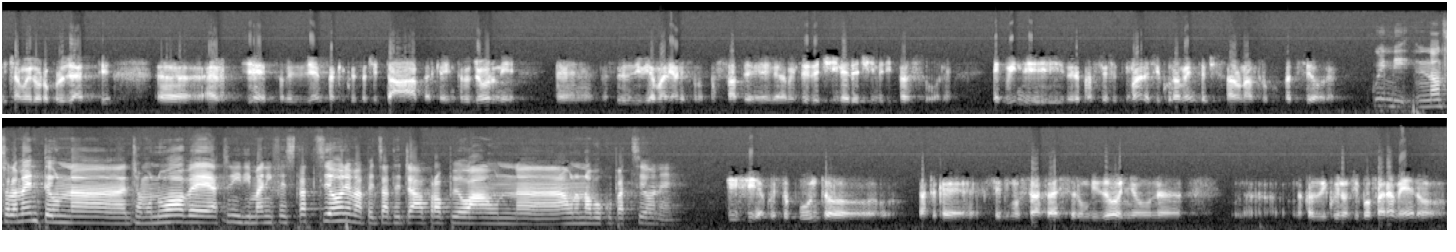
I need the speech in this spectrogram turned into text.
diciamo, ai loro progetti, eh, è un'esigenza, un'esigenza che questa città ha perché in tre giorni eh, sede di Via Mariani sono passate veramente decine e decine di persone e quindi nelle prossime settimane sicuramente ci sarà un'altra occupazione. Quindi non solamente una, diciamo, nuove azioni di manifestazione, ma pensate già proprio a, un, a una nuova occupazione? Sì, sì, a questo punto, dato che si è dimostrato essere un bisogno, una, una, una cosa di cui non si può fare a meno,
